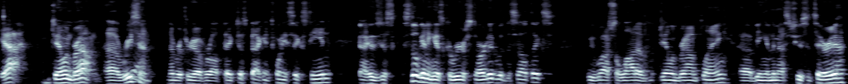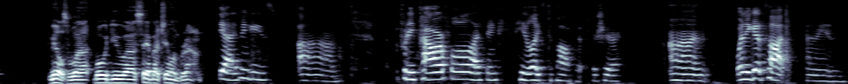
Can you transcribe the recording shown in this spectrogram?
Yeah, Jaylen Brown, uh, recent number three overall pick, just back in 2016. Guy who's just still getting his career started with the Celtics. We've watched a lot of Jaylen Brown playing, uh, being in the Massachusetts area. Mills, what what would you uh, say about Jaylen Brown? Yeah, I think he's um, pretty powerful. I think he likes to pop it for sure. Um, when he gets hot, I mean,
